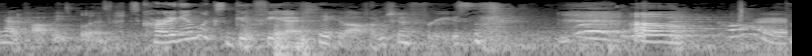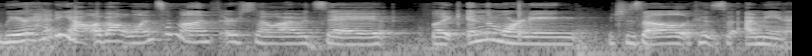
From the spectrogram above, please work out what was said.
I gotta pop these balloons. This cardigan looks goofy. I have to take it off. I'm just gonna freeze. um, we are heading out about once a month or so, I would say, like in the morning, Giselle, because I mean,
